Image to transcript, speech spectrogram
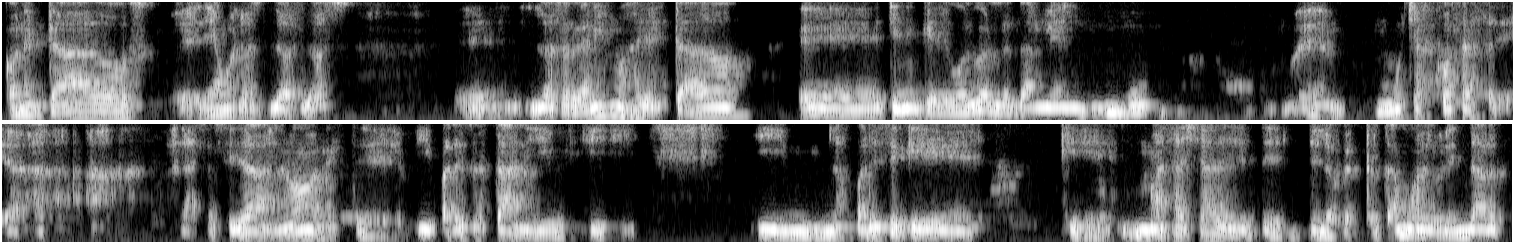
conectados, digamos, los, los eh, los organismos del Estado eh, tienen que devolverle también eh, muchas cosas a, la sociedad, ¿no? Este, y para eso están. Y, nos parece que, más allá de, lo que tratamos de brindar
